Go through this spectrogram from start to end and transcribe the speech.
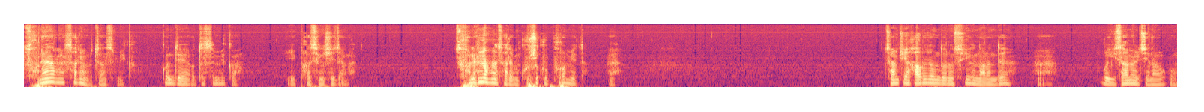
손해날 사람이 없지 않습니까? 근데 어떻습니까? 이 파생시장은 손해나는 사람이 99%입니다. 예. 잠시 하루 정도는 수익이 나는데 예. 뭐 2, 3일 지나고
